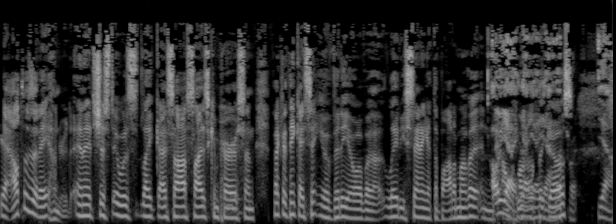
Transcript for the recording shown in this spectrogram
Yeah, Alta's at 800. And it's just, it was like, I saw a size comparison. In fact, I think I sent you a video of a lady standing at the bottom of it and Oh how yeah, far yeah, up yeah, it yeah. goes. That's right. Yeah,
